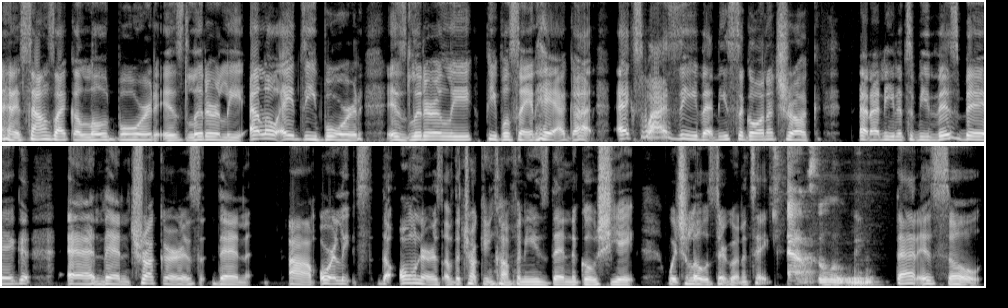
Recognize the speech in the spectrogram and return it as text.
And it sounds like a load board is literally L O A D board is literally people saying, Hey, I got XYZ that needs to go on a truck and I need it to be this big. And then truckers then um, or at least the owners of the trucking companies then negotiate which loads they're going to take. Absolutely. That is so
